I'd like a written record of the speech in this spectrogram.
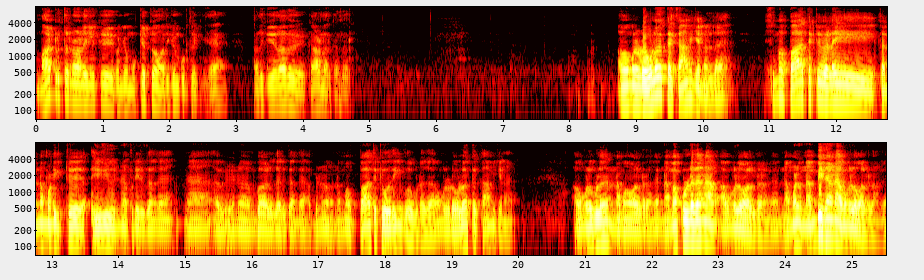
மாற்றுத்திறனாளிகளுக்கு கொஞ்சம் முக்கியத்துவம் அதிகம் கொடுத்துருக்கீங்க. அதுக்கு ஏதாவது காரணம் இருக்கா சார்? அவங்களோட உலகத்தை காமிக்கணும்ல. சும்மா பார்த்துட்டு விலை கண்ணை மூடிக்கிட்டு ஐயோ என்ன அப்படி இருக்காங்க? அப்படி என்ன ரொம்ப அழுகாக இருக்காங்க? அப்படின்னு நம்ம பார்த்துட்டு ஒதுங்கி போகக்கூடாது. அவங்களோட உலகத்தை காமிக்கணும். அவங்களுக்குள்ள நம்ம வாழ்கிறாங்க நமக்குள்ளே தானே அவங்களும் வாழ்கிறாங்க நம்மளை நம்பி தானே அவங்களும் வாழ்கிறாங்க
